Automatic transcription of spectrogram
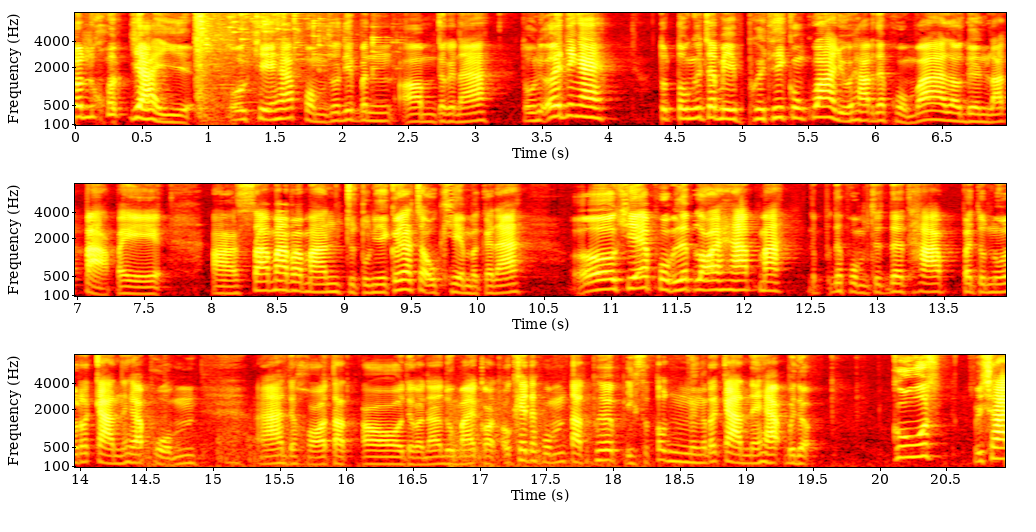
ต้นโคตรใหญ่ โอเคครับผมตรงนี้เป็นอืมตรงนี้นะ ตรงนี้เอ้ยนี่ไงตรงตรงนี้จะมีพื้นที่กว้างๆอยู่ครับ แต่ผมว่าเราเดินลัดป่าไปอ่าสร้างบ้านประมาณจุดตรงนี้ก็น่าจะโอเคเหมือนกันนะ โอเคผมเรียบร้อยครับมาเดี๋ยวผมจะเดินทางไปตรงนู้นละกันนะครับผมอ่าเดี๋ยวขอตัดเอาเดี๋ยวก่อนนะดูไม้ก่อนโอเคแต่ผมตัดเพิ่มอีกสักต้นหนึ่งละกันนะครับเดี๋ยวกูสไม่ใช่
